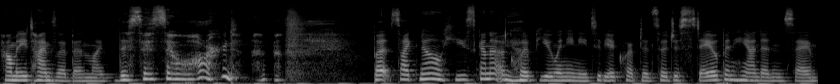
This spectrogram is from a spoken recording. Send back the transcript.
How many times I've been like, this is so hard. but it's like, no, he's going to equip yeah. you when you need to be equipped. So just stay open handed and say,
